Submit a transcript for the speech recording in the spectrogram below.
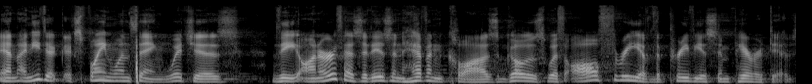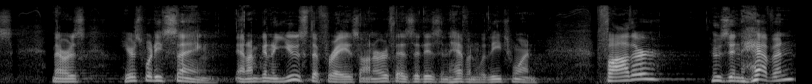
And I need to explain one thing, which is the on earth as it is in heaven clause goes with all three of the previous imperatives. There is, here's what he's saying, and I'm going to use the phrase on earth as it is in heaven with each one. Father, who's in heaven,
